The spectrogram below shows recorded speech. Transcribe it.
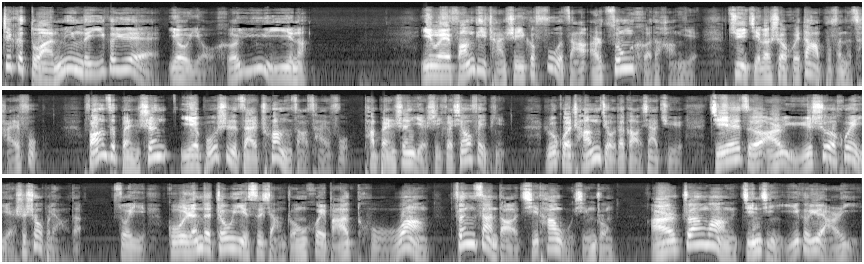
这个短命的一个月又有何寓意呢？因为房地产是一个复杂而综合的行业，聚集了社会大部分的财富。房子本身也不是在创造财富，它本身也是一个消费品。如果长久的搞下去，竭泽而渔，社会也是受不了的。所以，古人的周易思想中会把土旺分散到其他五行中，而专旺仅仅一个月而已，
